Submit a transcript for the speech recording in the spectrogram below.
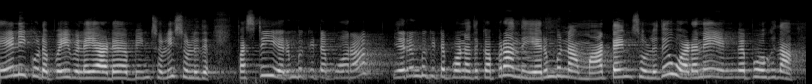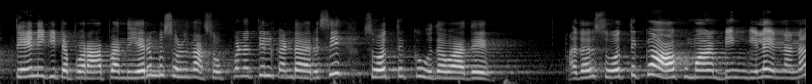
தேனி கூட போய் விளையாடு அப்படின்னு சொல்லி சொல்லுது. ஃபஸ்ட்டு எறும்பு கிட்ட போகிறான் எறும்பு கிட்ட போனதுக்கப்புறம் அந்த எறும்பு நான் மாட்டேன்னு சொல்லுது உடனே எங்கே போகுதான்? தேனிக்கிட்ட போகிறான் அப்போ அந்த எறும்பு சொல்லுதான் சொப்பனத்தில் கண்ட அரிசி சோத்துக்கு உதவாது. அதாவது சோத்துக்கு ஆகுமா அப்படிங்கிற என்னென்னா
